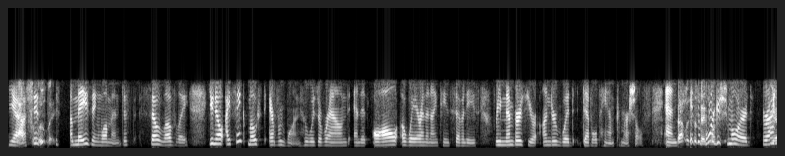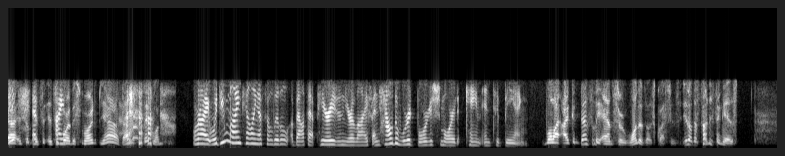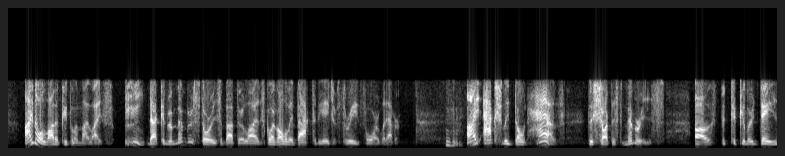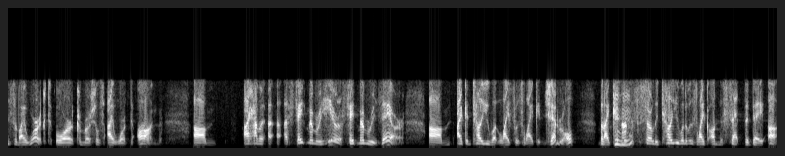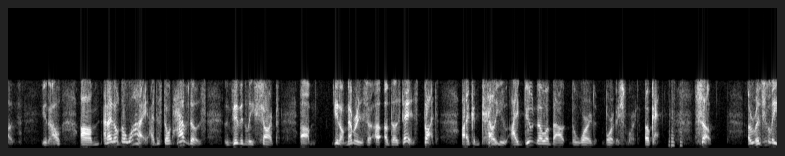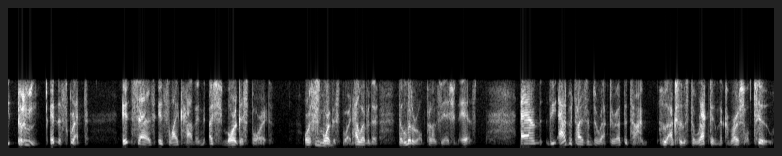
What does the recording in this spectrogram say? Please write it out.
yeah, absolutely. she's amazing woman. Just so lovely. You know, I think most everyone who was around and at all aware in the 1970s remembers your Underwood deviled ham commercials. And that was it's a Borgaschmord, right? Yeah, it's a, it's it's a Borgaschmord. Yeah, that was the big one. Right. Would you mind telling us a little about that period in your life and how the word Borgaschmord came into being? Well, I, I can definitely answer one of those questions. You know, the funny thing is, I know a lot of people in my life that can remember stories about their lives going all the way back to the age of three, four, whatever. Mm-hmm. I actually don't have the sharpest memories of particular days that I worked or commercials I worked on. Um, I have a, a, a faint memory here, a faint memory there. Um, I can tell you what life was like in general, but I cannot mm-hmm. necessarily tell you what it was like on the set the day of. You know, um, and I don't know why. I just don't have those vividly sharp, um, you know, memories of, of those days. But I can tell you, I do know about the word Borgaschmord. Okay, mm-hmm. so originally in the script, it says it's like having a smorgasbord or mm-hmm. smorgasbord, however the the literal pronunciation is. And the advertising director at the time, who actually was directing the commercial too,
